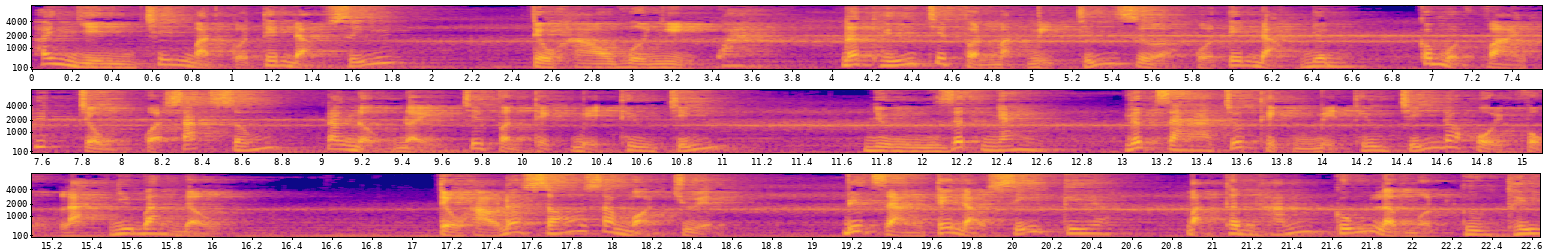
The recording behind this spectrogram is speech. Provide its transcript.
hãy nhìn trên mặt của tên đạo sĩ. Tiểu Hào vừa nhìn qua đã thấy trên phần mặt bị chín rửa của tên đạo nhân có một vài huyết trùng của xác sống đang động đậy trên phần thịt bị thiêu chín. Nhưng rất nhanh, lớp da trước thịt bị thiêu chín đã hồi phục lại như ban đầu. Tiểu Hào đã rõ ra mọi chuyện, biết rằng cái đạo sĩ kia bản thân hắn cũng là một cương thi,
